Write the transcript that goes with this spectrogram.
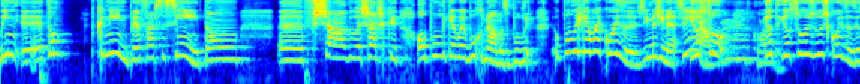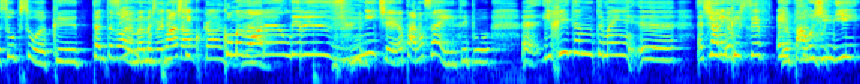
lin- é tão pequenino pensar-se assim, tão. Eh, fechado, achares que ou o público é bué burro, não, mas o público, o público é bué coisas. Imagina, Sim, eu sou obviamente, claro. eu, eu sou as duas coisas. Eu sou a pessoa que tanto adora Sim, mamas de plástico como yeah. adora ler eh, Nietzsche. Epá, não sei, tipo, eh, irrita-me também eh, acharem eu que percebo- epá, percebo hoje em dia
